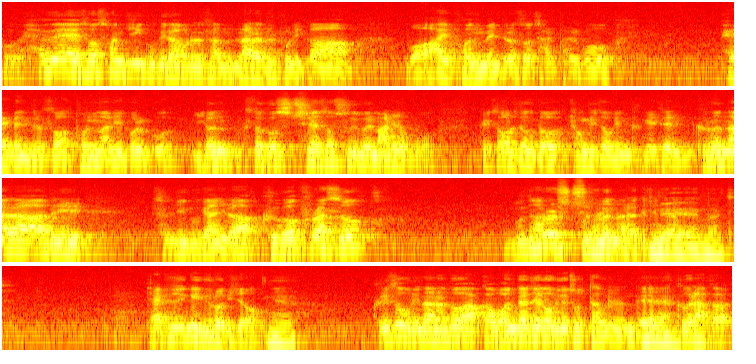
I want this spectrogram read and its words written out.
그 해외에서 선진국이라고 하는 사람, 나라들 보니까 뭐 아이폰 만들어서 잘 팔고 배 만들어서 돈 많이 벌고 이런 그래서 그 수출해서 수입을 많이 얻고 그래서 어느 정도 경제적인 그게 된 그런 나라들이 선진국이 아니라 그거 플러스 문화를 수출하는 나라들이더라고요. 네, 맞지. 대표적인 게 유럽이죠. 네. 그래서 우리나라도 아까 원자재가 우리가 좋다고 그랬는데 네. 그걸 아까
